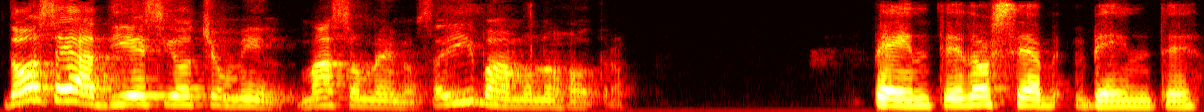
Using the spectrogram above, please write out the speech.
12 a 18 mil, más o menos. Ahí vamos nosotros. 20, 12 a 20.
